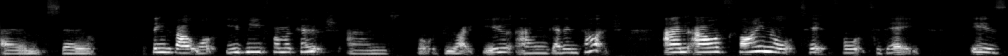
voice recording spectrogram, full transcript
Um, so think about what you'd need from a coach and what would be right for you and get in touch. And our final tip for today is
